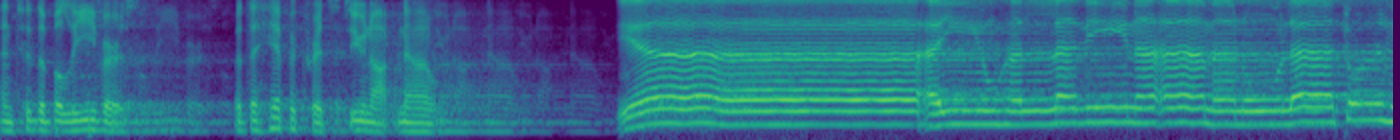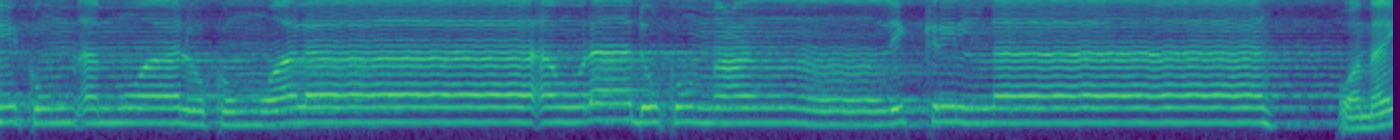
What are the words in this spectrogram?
and to the believers, but the hypocrites do not know. يا ايها الذين امنوا لا تلهكم اموالكم ولا اولادكم عن ذكر الله ومن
